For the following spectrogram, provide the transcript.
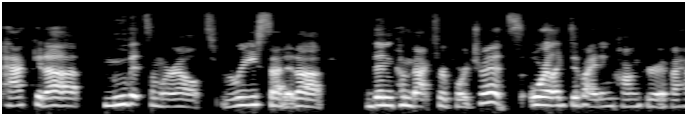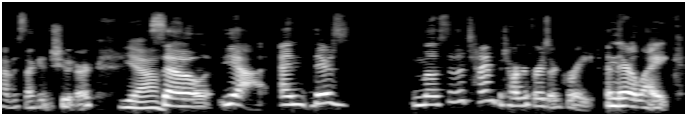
pack it up, move it somewhere else, reset it up, then come back for portraits or like divide and conquer if I have a second shooter. Yeah. So, yeah. And there's most of the time photographers are great and they're like,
